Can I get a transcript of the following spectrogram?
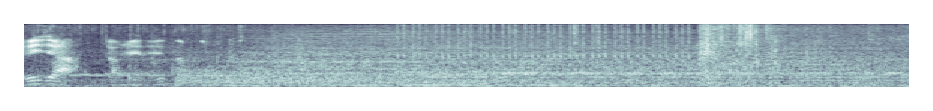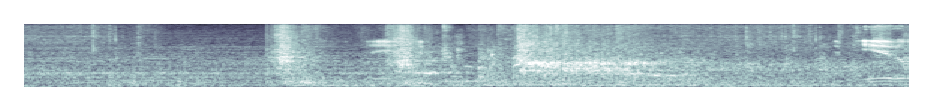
Brilla también, eh. También. Sí, Qué miedo.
